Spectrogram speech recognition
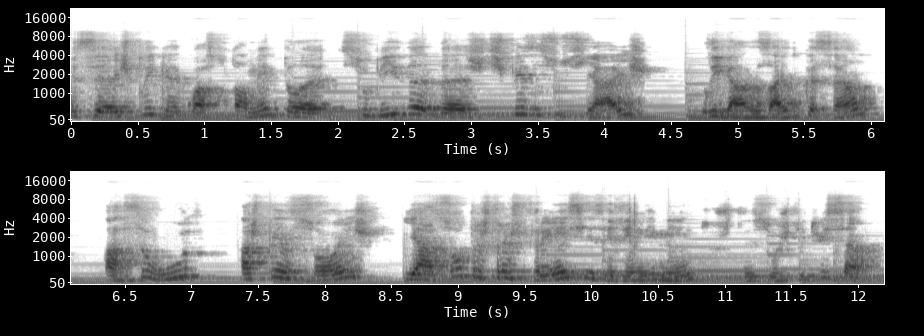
se explica quase totalmente pela subida das despesas sociais ligadas à educação, à saúde, às pensões e às outras transferências e rendimentos de substituição.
